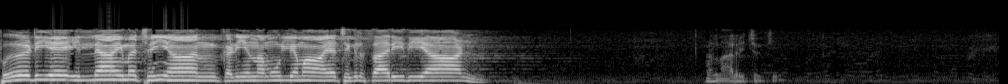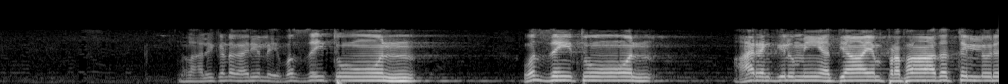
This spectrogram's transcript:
പേടിയെ ഇല്ലായ്മ ചെയ്യാൻ കഴിയുന്ന അമൂല്യമായ ചികിത്സാരീതിയാണ് നിങ്ങൾ ആലോചിക്കേണ്ട കാര്യമല്ലേ? ആരെങ്കിലും ഈ അധ്യായം പ്രഭാതത്തിൽ ഒരു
